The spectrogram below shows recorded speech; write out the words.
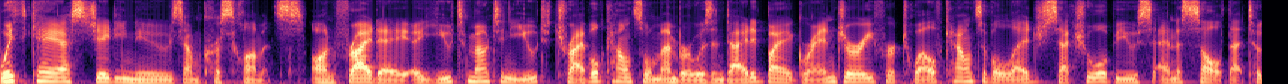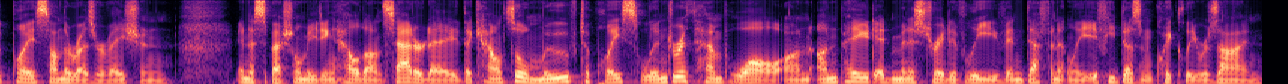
With KSJD News, I'm Chris Clements. On Friday, a Ute Mountain Ute tribal council member was indicted by a grand jury for 12 counts of alleged sexual abuse and assault that took place on the reservation. In a special meeting held on Saturday, the council moved to place Lyndreth Hemp Wall on unpaid administrative leave indefinitely if he doesn't quickly resign.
